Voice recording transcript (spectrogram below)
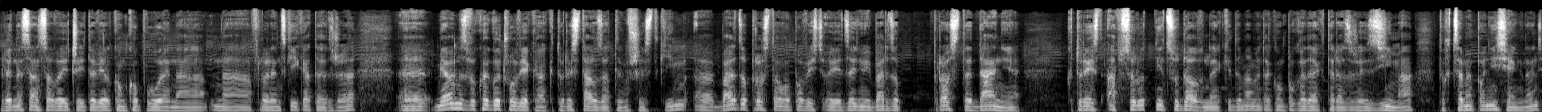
renesansowej, czyli tę wielką kopułę na, na florenckiej katedrze. E, miałem zwykłego człowieka, który stał za tym wszystkim. E, bardzo prostą opowieść o jedzeniu i bardzo proste danie, które jest absolutnie cudowne. Kiedy mamy taką pogodę jak teraz, że jest zima, to chcemy po nie sięgnąć.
